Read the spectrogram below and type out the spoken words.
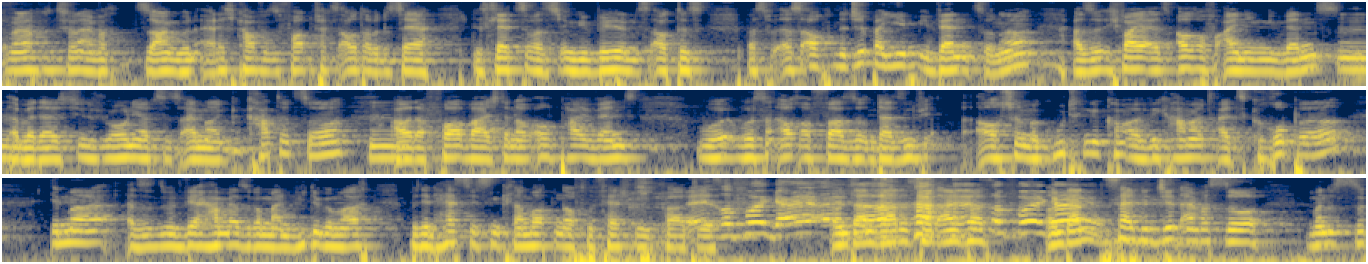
in meiner Position einfach sagen würden, ich kaufe sofort ein fettes Auto, aber das ist ja das Letzte, was ich irgendwie will und das ist auch das, was das ist auch legit bei jedem Event so, ne? Also ich war ja jetzt auch auf einigen Events, Mhm. aber der Roni hat es jetzt einmal gecuttet so, Mhm. aber davor war ich dann auch auf ein paar Events, wo, wo es dann auch oft war so, und da sind wir auch schon mal gut hingekommen, aber wir kamen halt als Gruppe immer, also wir haben ja sogar mal ein Video gemacht mit den hässlichsten Klamotten auf eine Fashion Week Party. Ey, ist doch voll geil, Alter. Und dann war das halt ist einfach. doch voll und dann ist halt legit einfach so, man ist so,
